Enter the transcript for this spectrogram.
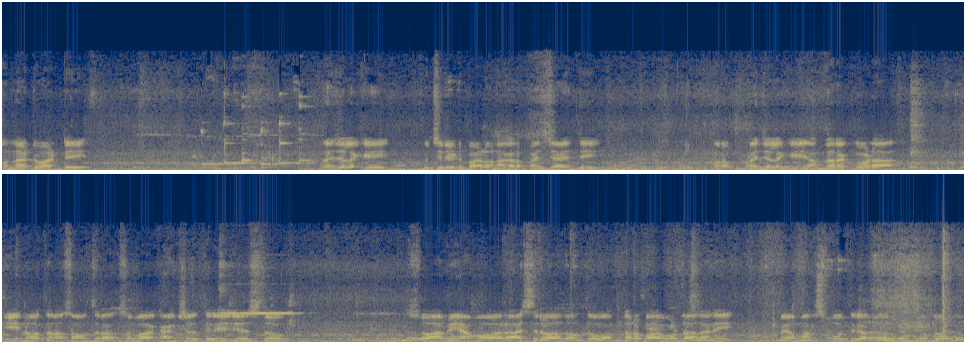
ఉన్నటువంటి ప్రజలకి బుచ్చిరెడ్డిపాళెం నగర పంచాయతీ పుర ప్రజలకి అందరికి కూడా ఈ నూతన సంవత్సర శుభాకాంక్షలు తెలియజేస్తూ స్వామి అమ్మవారి ఆశీర్వాదంతో అందరూ బాగుండాలని మేము మనస్ఫూర్తిగా కోరుకుంటున్నాము.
